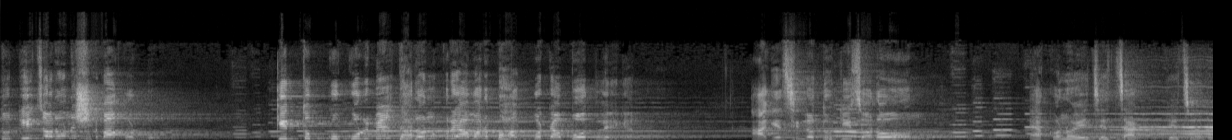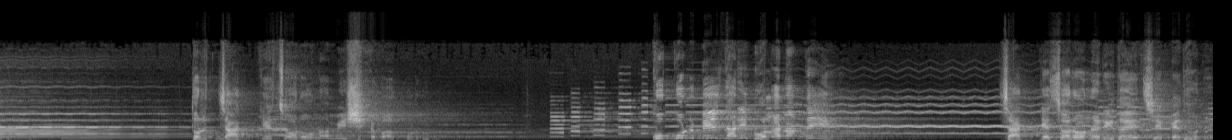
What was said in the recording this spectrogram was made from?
দুটি চরণ সেবা করব। কিন্তু কুকুর বেশ ধারণ করে আমার ভাগ্যটা বদলে গেল। আগে ছিল দুটি চরণ, এখন হয়েছে চারটে চরণ। তোর চারটে চরণ আমি সেবা করব। কুকুর বেশধারী ভোলানাথে চারটে চরণ হৃদয়ে চেপে ধরে।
